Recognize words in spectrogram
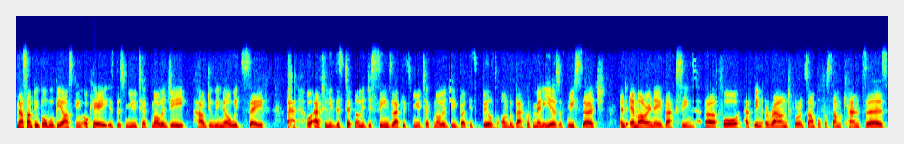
Now, some people will be asking, okay, is this new technology? How do we know it's safe? well, actually, this technology seems like it's new technology, but it's built on the back of many years of research. And mRNA vaccines uh, for have been around, for example, for some cancers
